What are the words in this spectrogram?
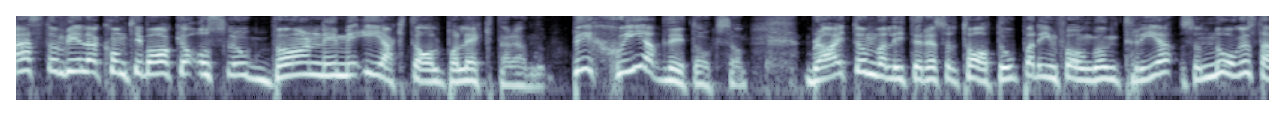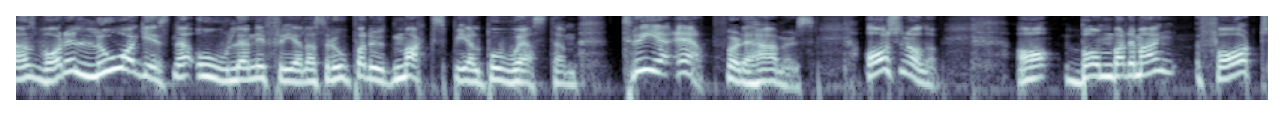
Aston Villa kom tillbaka och slog Burnley med Ekdal på läktaren. Beskedligt också. Brighton var lite resultatdopade inför omgång tre, så någonstans var det logiskt när Olen i fredags ropade ut maxspel på West Ham. 3-1 för The Hammers. Arsenal då? Ja, bombardemang, fart,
